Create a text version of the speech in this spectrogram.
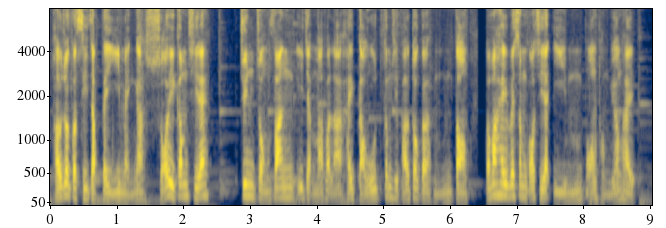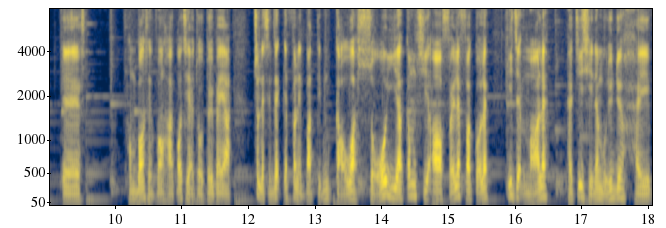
跑咗個試習第二名啊，所以今次咧尊重翻呢隻馬匹啦，喺九今次跑多個五檔，攞翻希威森嗰次一二五磅，同樣係誒。呃控磅情況下嗰次嚟做對比啊，出嚟成績一分零八點九啊，所以啊，今次阿肥咧發覺咧呢隻馬咧係之前咧無端端係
